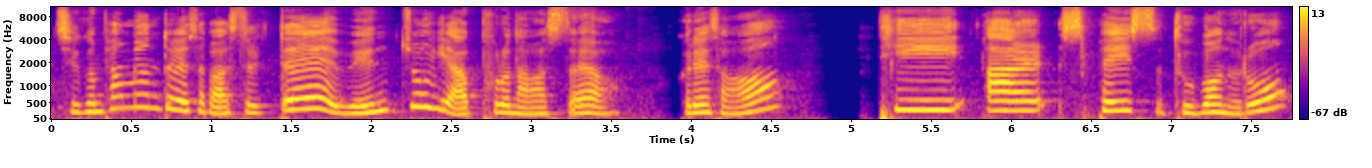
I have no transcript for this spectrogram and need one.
지금 평면도에서 봤을 때 왼쪽이 앞으로 나왔어요. 그래서 TR 스페이스 두 번으로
